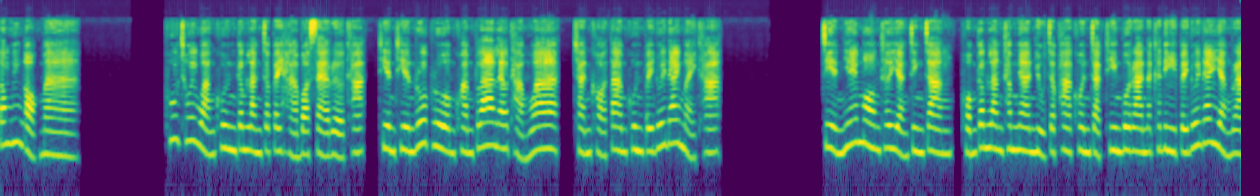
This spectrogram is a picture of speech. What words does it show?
ต้องวิ่งออกมา ผู้ช่วยหวังคุณกำลังจะไปหาบาะแสเหรอคะ เทียนเทียนรวบรวมความกล้าแล้วถามว่า ฉันขอตามคุณไปด้วยได้ไหมคะ เจียนเย่มองเธออย่างจริงจัง ผมกำลังทำงานอยู่จะพาคนจากทีมโบราณคดีไปด้วยได้อย่างไร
